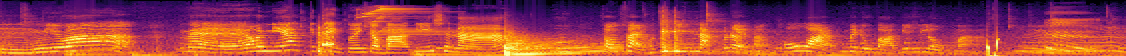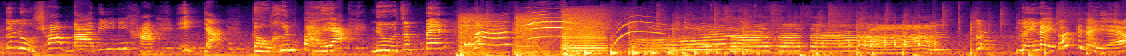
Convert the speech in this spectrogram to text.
อมีว่าแหมวันเนี้ยแต่งตัวเองกับบาร์บี้ชนะ สงสัยเขาจะยิงหนักไปหน่อยมั้งเพราะวานเพิ่งไปดูบาร์บี้ที่โรงมาอืมก็หนูชอบบาร์บี้นี่คะ อีกอย่างโตขึ้นไปอะ หนูจะเป็นบาร์บี้โอ้ย จ้าจ้าจ้าจ้าไหนๆก็ไหนๆแล้ว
